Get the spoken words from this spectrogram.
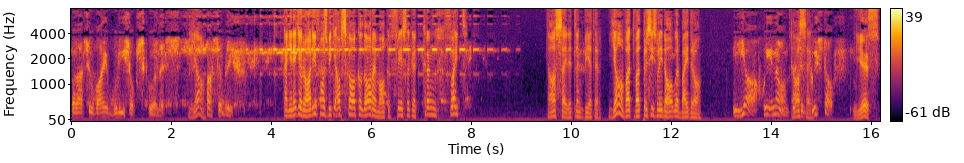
waar daar so baie boelies op skool is. Ja. Asseblief. Kan jy net jou radio vir ons bietjie afskakel daar? Hy maak 'n vreeslike kring fluit. Daar sê dit klink beter. Ja, wat wat presies wil jy daaroor bydra? Ja, goeienaand. Daar Dit is sê. Gustaf. Yes.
